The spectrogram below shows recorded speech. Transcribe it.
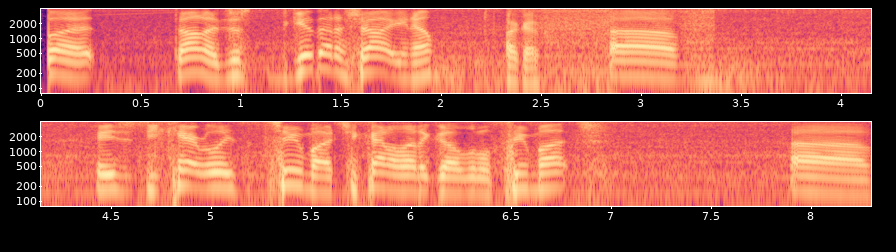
But Donna, just give that a shot, you know. Okay. Um, you just you can't release it too much. You kind of let it go a little too much. Um,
